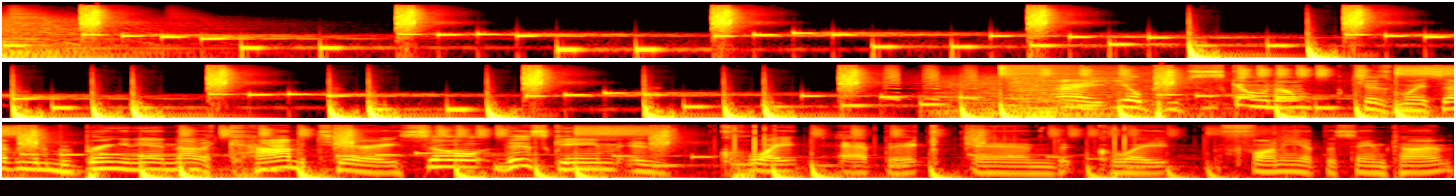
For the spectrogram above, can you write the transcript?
Alright, yo peeps, what's going on? Chismoids, I'm going to be bringing in another commentary. So, this game is quite epic and quite funny at the same time.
